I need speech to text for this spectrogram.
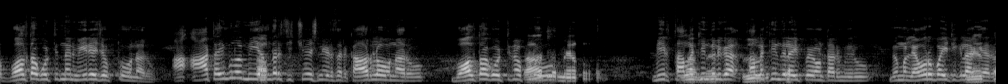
బోల్తా కొట్టిందని మీరే చెప్తూ ఉన్నారు. ఆ- టైంలో మీ అందరి సిచ్యువేషన్ ఏంటి సార్? కారులో ఉన్నారు బోల్తా కొట్టినప్పుడు మీరు తలకిందులుగా తలకిందులు అయిపోయి ఉంటారు మీరు. మిమ్మల్ని ఎవరు బయటికి లాగారు?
